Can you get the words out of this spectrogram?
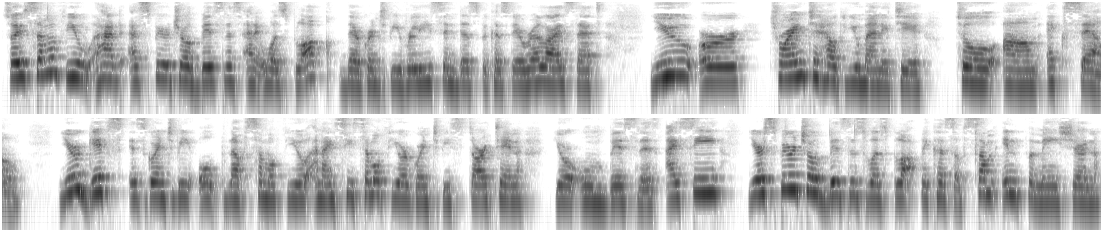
So if some of you had a spiritual business and it was blocked, they're going to be releasing this because they realize that you are trying to help humanity to um, excel. Your gifts is going to be open up some of you and I see some of you are going to be starting your own business. I see your spiritual business was blocked because of some information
